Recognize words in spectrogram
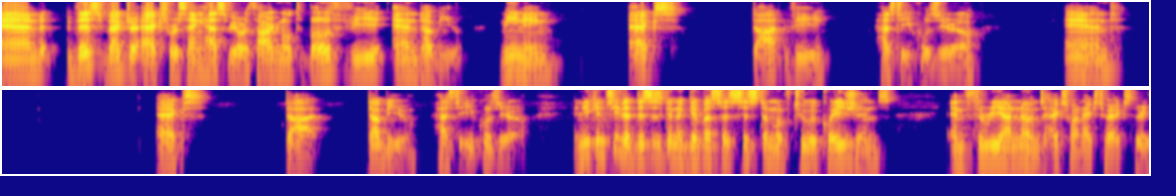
And this vector x we're saying has to be orthogonal to both v and w, meaning x dot v has to equal 0 and x dot w has to equal 0. And you can see that this is going to give us a system of two equations and three unknowns, x1, x2, x3.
